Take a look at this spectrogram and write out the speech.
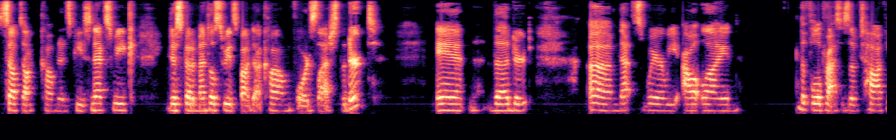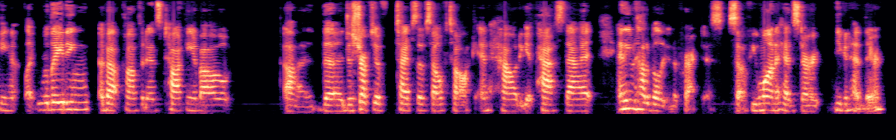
self talk confidence piece next week, just go to mentalsweetspot.com forward slash the dirt and the dirt. Um, that's where we outline the full process of talking, like relating about confidence, talking about uh, the destructive types of self talk and how to get past that, and even how to build it into practice. So if you want a head start, you can head there.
